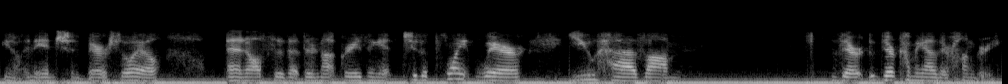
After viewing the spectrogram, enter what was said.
you know, an inch in bare soil. And also that they're not grazing it to the point where you have um, they're they're coming out of there hungry.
